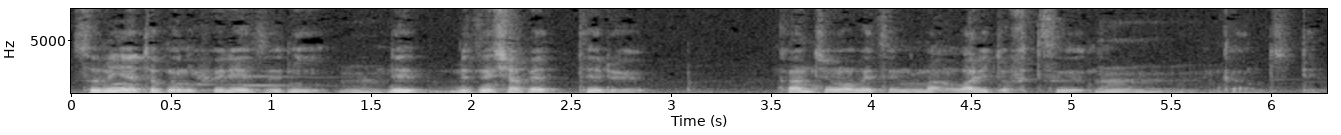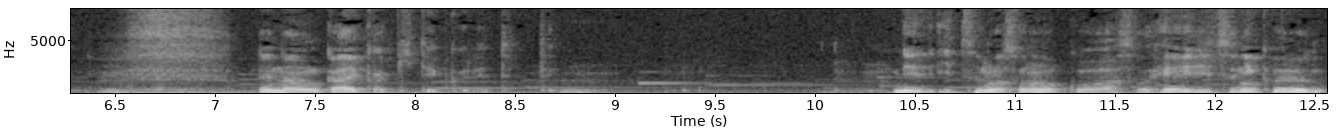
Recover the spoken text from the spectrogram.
それには特に触れずに、うん。で別に喋ってる感じも別にまあ割と普通なうん。感じで、で何回か来てくれてて、うん。でいつもその子はその平日に来る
